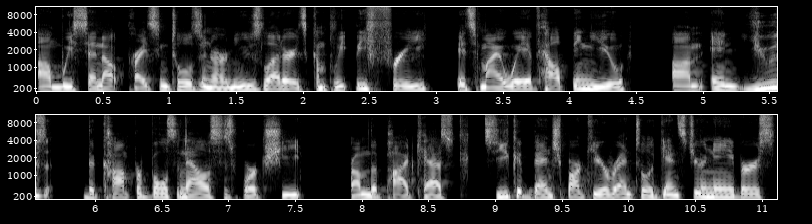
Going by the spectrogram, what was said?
Um, we send out pricing tools in our newsletter. It's completely free. It's my way of helping you. Um, and use the comparables analysis worksheet from the podcast so you could benchmark your rental against your neighbors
